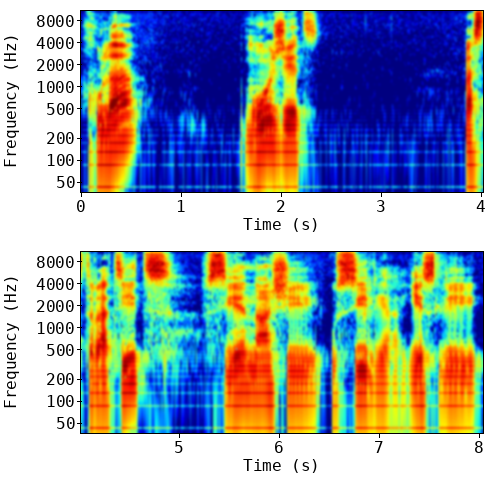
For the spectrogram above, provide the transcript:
хула может растратить все наши усилия. Если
